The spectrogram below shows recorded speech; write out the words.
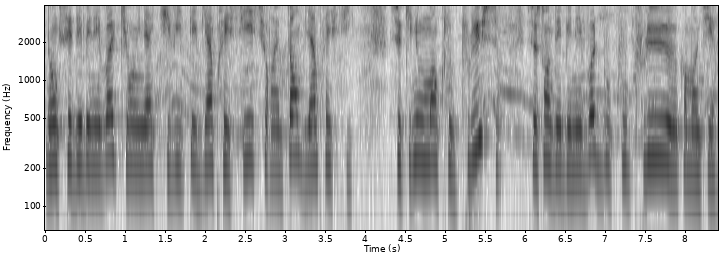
donc c'est des bénévoles qui ont une activité bien précise sur un temps bien précis. Ce qui nous manque le plus, ce sont des bénévoles beaucoup plus, euh, comment dire,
